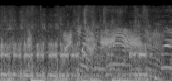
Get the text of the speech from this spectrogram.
I'm not dead!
